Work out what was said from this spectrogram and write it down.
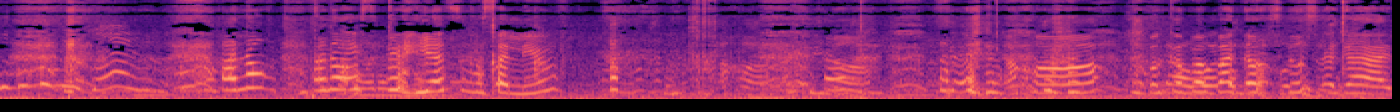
anong anong experience mo sa live? Ako, pagkababa dos-dos agad.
